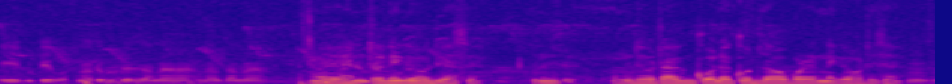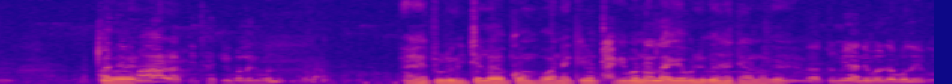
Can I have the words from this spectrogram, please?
এই গোটেই ঘটনাটোৰ বিষয়ে জানা নাজানা? হয়, সেন- তেনেকৈ সুধি আছে। দেউতাক গ'লে ক'ত যাব পাৰে এনেকৈ সুধিছে। হুম, হুম। আজি মা ৰাতি থাকিব লাগিব নেকি সেইটো এতিয়ালৈকে গম পোৱা নাই কিন্তু থাকিব নালাগে বুলি কৈছে তেওঁলোকে। তুমি আনিব যাব লাগিব?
